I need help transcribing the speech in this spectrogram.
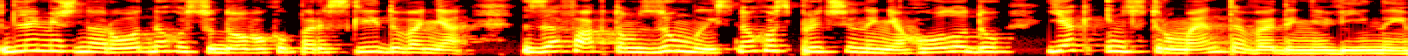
для міжнародного судового переслідування за фактом зумисного спричинення голоду як інструмента ведення війни.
